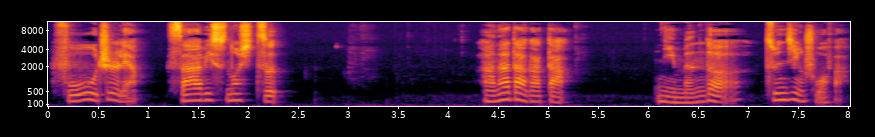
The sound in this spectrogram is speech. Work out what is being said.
服務質量、サービスの質。あなた方、你们的尊敬说法。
